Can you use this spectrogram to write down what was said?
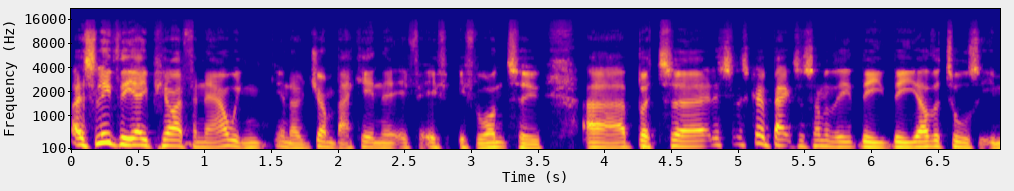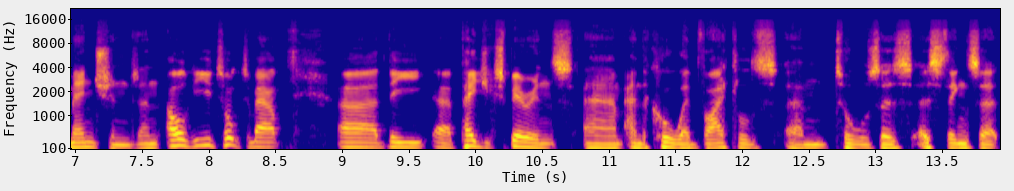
let's leave the API for now. We can you know jump back in if if, if you want to. Uh, but uh, let's let's go back to some of the, the the other tools that you mentioned. And Olga, you talked about uh, the uh, page experience um, and the Core Web Vitals um, tools as as things that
